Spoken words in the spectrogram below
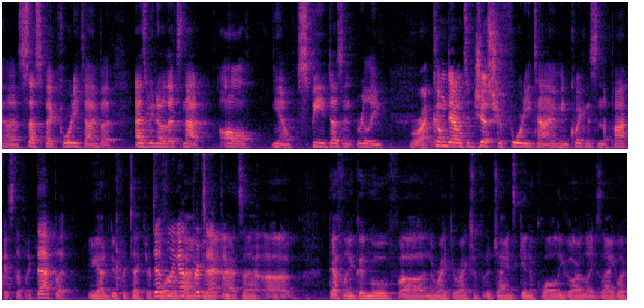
uh, suspect 40 time. But as we know, that's not all. You know, speed doesn't really Right. come down to just your 40 time. I mean, quickness in the pocket, stuff like that. But You got to do protect your Definitely gotta protect and him. That's a, a definitely a good move uh, in the right direction for the Giants, getting a quality guard like Zeitler.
